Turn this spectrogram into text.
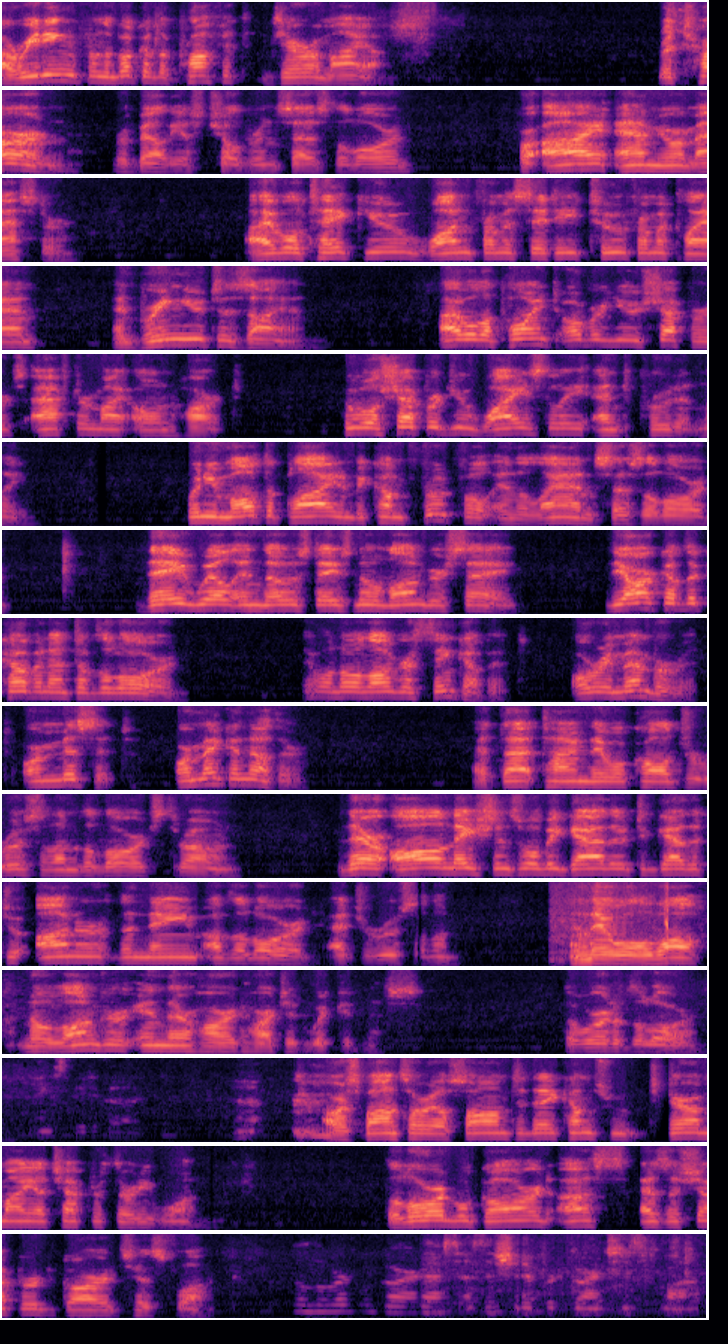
A reading from the book of the prophet Jeremiah. Return, rebellious children, says the Lord, for I am your master. I will take you, one from a city, two from a clan, and bring you to Zion. I will appoint over you shepherds after my own heart, who will shepherd you wisely and prudently. When you multiply and become fruitful in the land, says the Lord, they will in those days no longer say, The ark of the covenant of the Lord. They will no longer think of it, or remember it, or miss it, or make another. At that time they will call Jerusalem the Lord's throne. There all nations will be gathered together to honor the name of the Lord at Jerusalem, and they will walk no longer in their hard hearted wickedness. The word of the Lord. Our responsorial psalm today comes from Jeremiah chapter 31. The Lord will guard us as a shepherd guards his flock. The Lord will guard us as a shepherd guards his flock.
